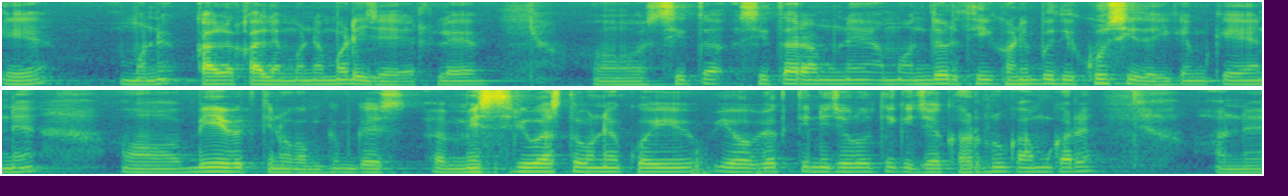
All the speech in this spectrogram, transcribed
એ મને, કાલે કાલે મને મળી જાય એટલે સીતા, સીતારામને આમ અંદરથી ઘણી બધી ખુશી થઈ, કેમ કે એને બે વ્યક્તિનું કામ, કેમ કે મિસ શ્રીવાસ્તવને કોઈ એવા વ્યક્તિની જરૂર હતી કે જે ઘરનું કામ કરે અને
